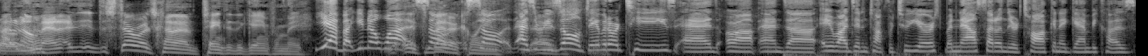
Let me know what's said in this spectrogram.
Uh, I don't know, man. It, it- the steroids kind of tainted the game for me. Yeah, but you know what? It's so, better clean. so as a result, David Ortiz and uh, and uh, A Rod didn't talk for two years, but now suddenly they're talking again because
